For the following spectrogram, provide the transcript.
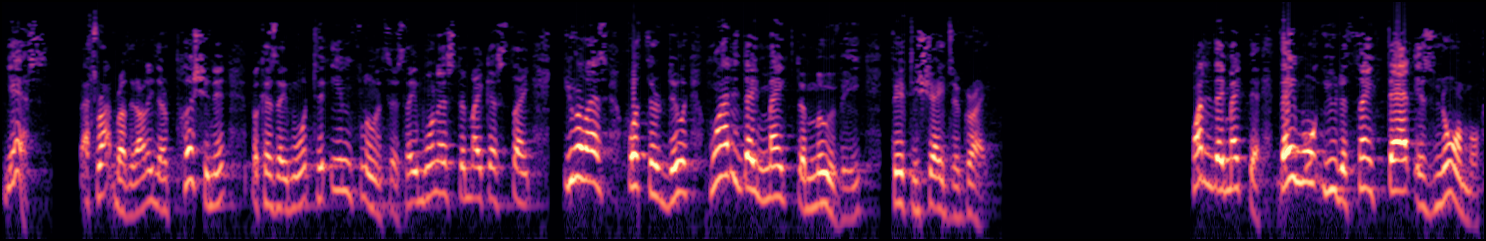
Yes, that's right, Brother Donnie. They're pushing it because they want to influence us. They want us to make us think. You realize what they're doing? Why did they make the movie Fifty Shades of Grey? Why did they make that? They want you to think that is normal.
